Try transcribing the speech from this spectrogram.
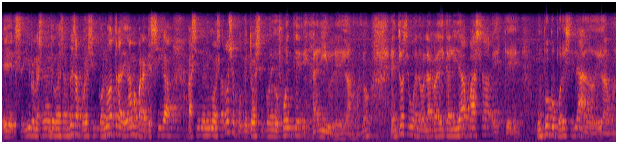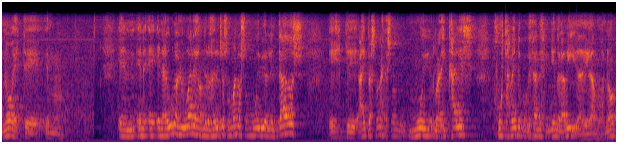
eh, seguir relacionándote con esa empresa, podés ir con otra, digamos, para que siga haciendo el mismo desarrollo, porque todo ese código fuente está libre, digamos. ¿no? Entonces, bueno, la radicalidad pasa este, un poco por ese lado, digamos, ¿no? Este, en, algunos lugares donde los derechos humanos son muy violentados, este, hay personas que son muy radicales justamente porque están defendiendo la vida, digamos, ¿no?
